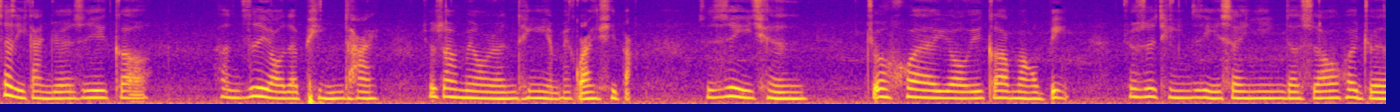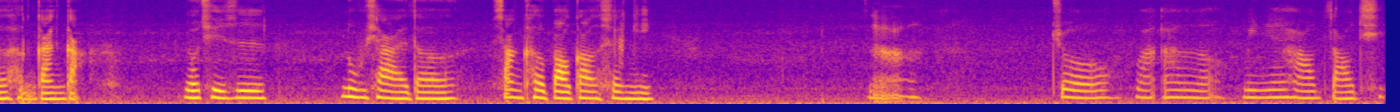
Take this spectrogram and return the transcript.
这里感觉是一个很自由的平台，就算没有人听也没关系吧。只是以前就会有一个毛病，就是听自己声音的时候会觉得很尴尬，尤其是录下来的上课报告的声音。那就晚安了，明天还要早起，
